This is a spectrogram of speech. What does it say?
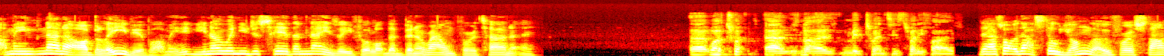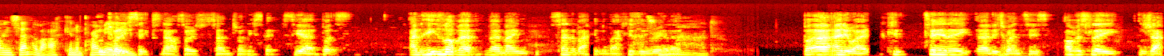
I mean, no, no, I believe you, but I mean, you know, when you just hear them names, where you feel like they've been around for eternity. Uh, well, tw- uh, it was not uh, mid twenties, twenty five, Yeah, that's what, that's still young though for a starting centre back in a Premier twenty League. six now. So turned twenty six. Yeah, but and he's not their, their main centre back at the back, is he really? mad. But uh, anyway, Tierney early twenties. Obviously, Xhaka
